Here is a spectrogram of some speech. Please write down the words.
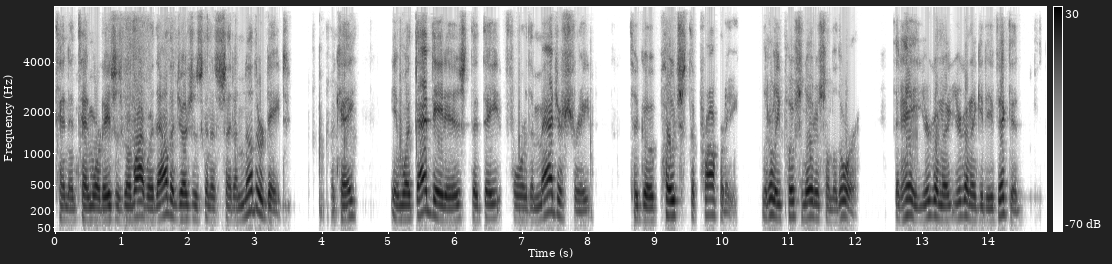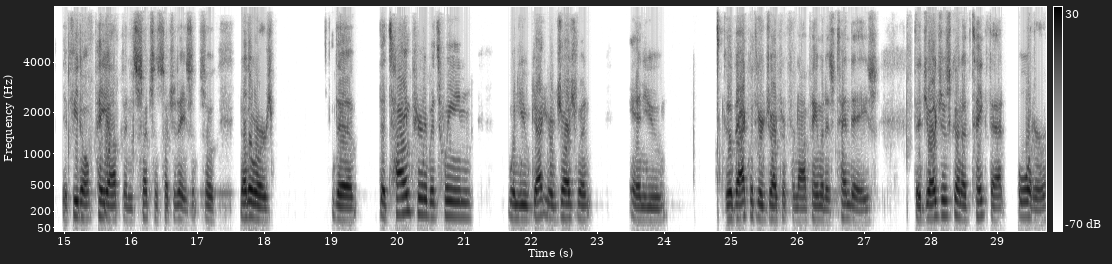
10 and 10 more days is going by. Well, now the judge is going to set another date. Okay. And what that date is, the date for the magistrate to go post the property, literally post a notice on the door that, hey, you're going to, you're going to get evicted if you don't pay up in such and such a day. So in other words, the, the time period between when you got your judgment and you go back with your judgment for non-payment is 10 days. The judge is going to take that order.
